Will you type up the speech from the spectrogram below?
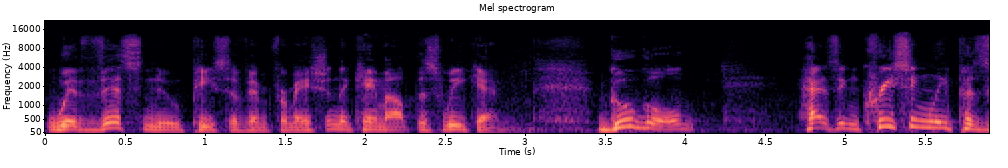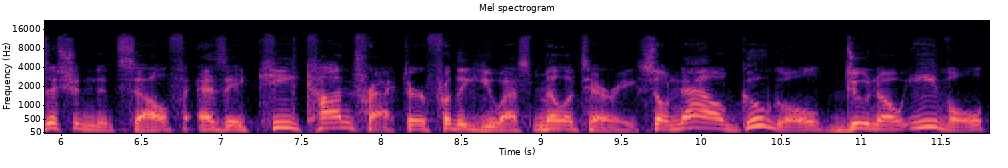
with this new piece of information that came out this weekend. Google has increasingly positioned itself as a key contractor for the U.S. military. So now Google, do no evil,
